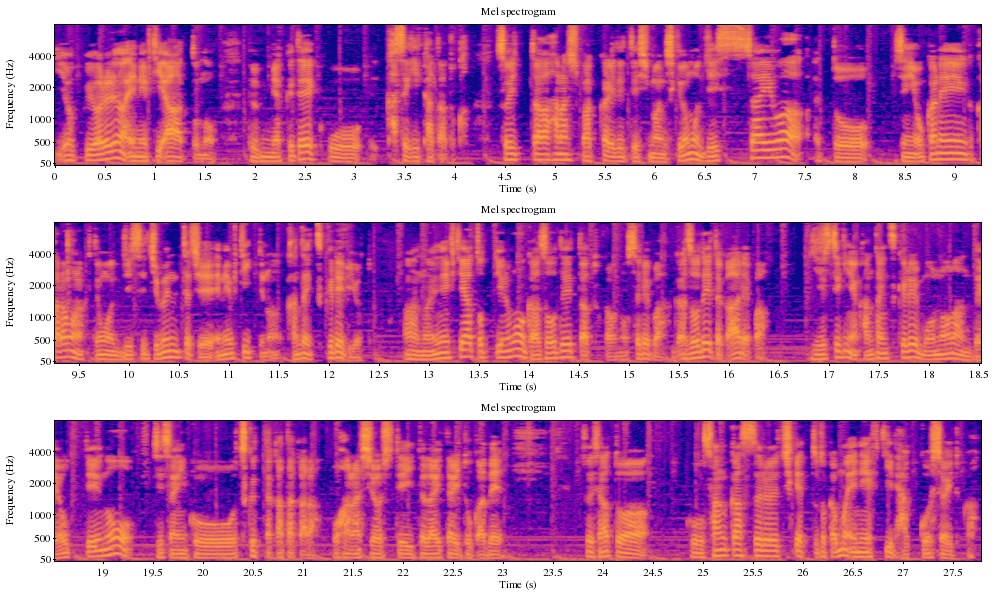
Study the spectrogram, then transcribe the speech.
よく言われるのは NFT アートの文脈で、こう、稼ぎ方とか、そういった話ばっかり出てしまうんですけども、実際は、えっと、別にお金が絡まなくても、実際自分たちで NFT っていうのは簡単に作れるよと。あの、NFT アートっていうのも画像データとかを載せれば、画像データがあれば、技術的には簡単に作れるものなんだよっていうのを実際にこう作った方からお話をしていただいたりとかで、そうですね、あとはこう参加するチケットとかも NFT で発行したりとか、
